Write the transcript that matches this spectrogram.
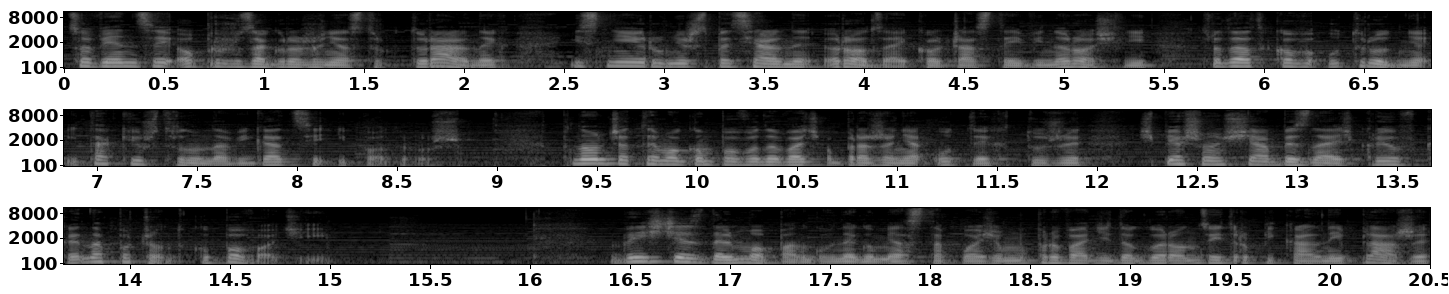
Co więcej, oprócz zagrożenia strukturalnych, istnieje również specjalny rodzaj kolczastej winorośli, która dodatkowo utrudnia i tak już trudną nawigację i podróż. Pnącza te mogą powodować obrażenia u tych, którzy śpieszą się, aby znaleźć kryjówkę na początku powodzi. Wyjście z Delmopan, głównego miasta poziomu, prowadzi do gorącej tropikalnej plaży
